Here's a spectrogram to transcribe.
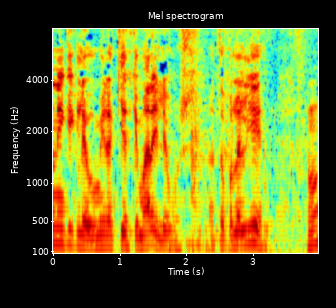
નહીં કંઈક લેવું મીરા કહે કે મારે લેવું છે. હા તો ભલે લઈએ હમ?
